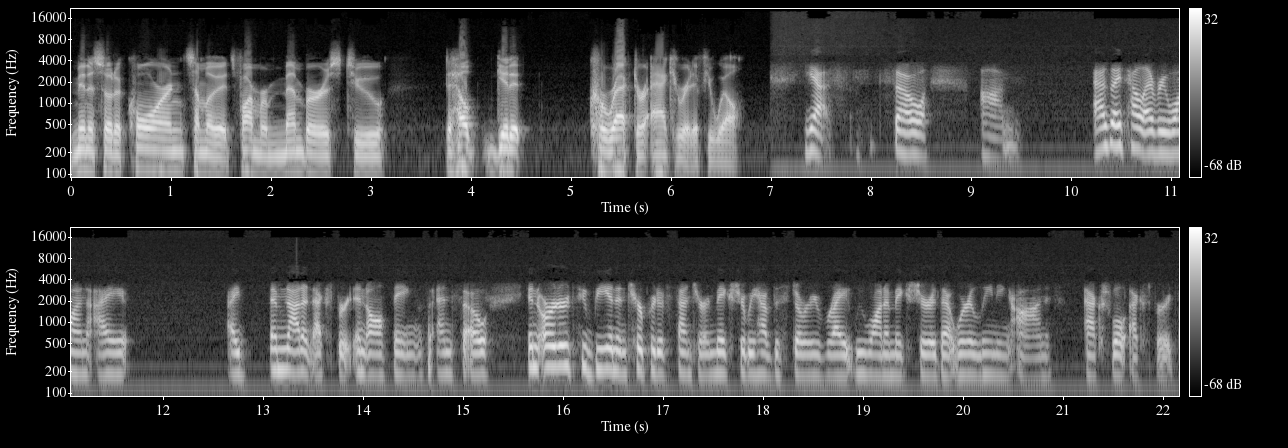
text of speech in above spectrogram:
Minnesota Corn, some of its farmer members to to help get it correct or accurate, if you will. Yes. So, um, as I tell everyone, I I am not an expert in all things, and so in order to be an interpretive center and make sure we have the story right, we want to make sure that we're leaning on actual experts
